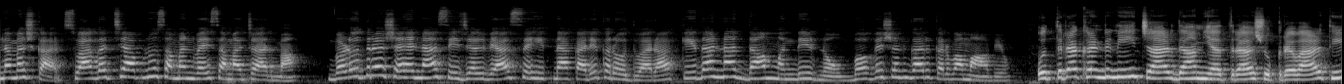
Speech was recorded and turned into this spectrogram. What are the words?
નમસ્કાર, સ્વાગત છે આપનું સમન્વય સમાચારમાં. વડોદરા શહેરના સેજલ વ્યાસ સહિતના કાર્યકરો દ્વારા કેદારનાથ ધામ મંદિરનો ભવ્ય શણગાર કરવામાં આવ્યો. ઉત્તરાખંડની ચાર ધામ યાત્રા શુક્રવારથી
